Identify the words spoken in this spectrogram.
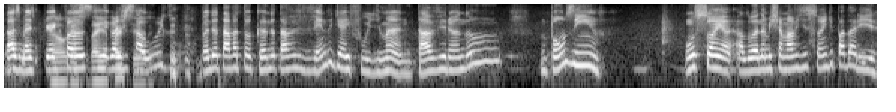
Nossa, mas pior Não, que falando esse é negócio é de saúde, quando eu tava tocando, eu tava vivendo de iFood, mano. Tava virando um, um pãozinho. Um sonho. A Luana me chamava de sonho de padaria.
